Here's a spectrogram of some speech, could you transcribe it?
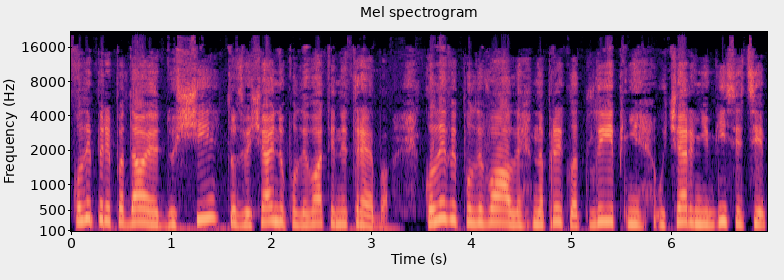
Коли перепадають дощі, то звичайно поливати не треба. Коли ви поливали, наприклад, липні, у червні місяці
